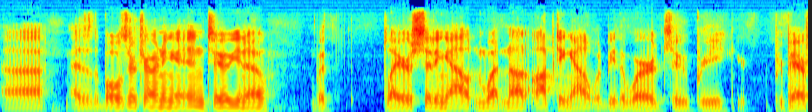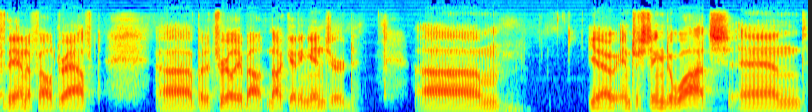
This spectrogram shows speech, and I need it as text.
uh, as the Bulls are turning it into, you know, with players sitting out and whatnot, opting out would be the word to pre prepare for the NFL draft. Uh, but it's really about not getting injured. Um, you know, interesting to watch. And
